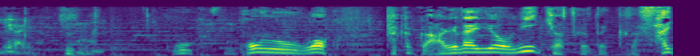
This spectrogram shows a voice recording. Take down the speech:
いらいら。お炎を高く上げないように気をつけてくださいっ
